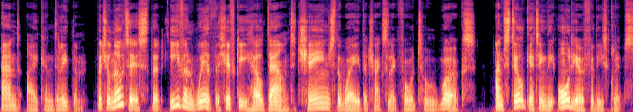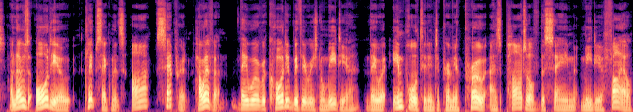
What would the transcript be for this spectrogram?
and I can delete them. But you'll notice that even with the shift key held down to change the way the track select forward tool works, I'm still getting the audio for these clips, and those audio clip segments are separate. However, they were recorded with the original media, they were imported into Premiere Pro as part of the same media file,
